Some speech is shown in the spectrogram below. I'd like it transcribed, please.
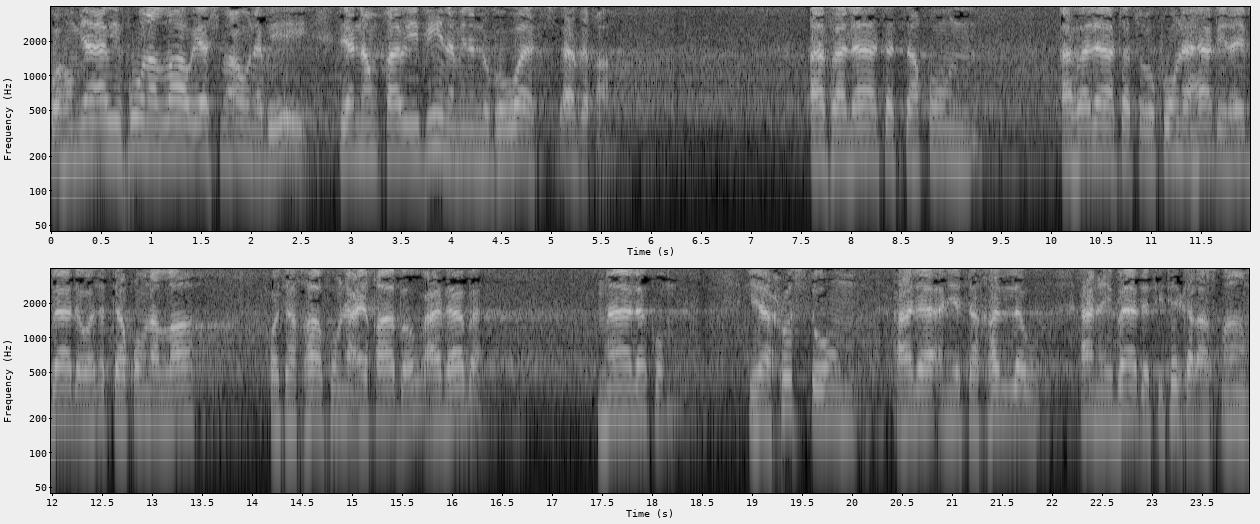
وهم يعرفون الله ويسمعون به لأنهم قريبين من النبوات السابقة. أفلا تتقون أفلا تتركون هذه العبادة وتتقون الله وتخافون عقابه وعذابه؟ ما لكم؟ يحثهم على أن يتخلوا عن عبادة تلك الأصنام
